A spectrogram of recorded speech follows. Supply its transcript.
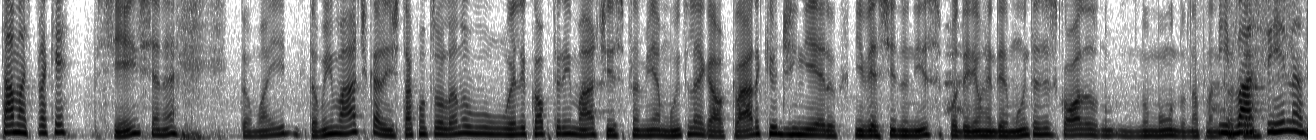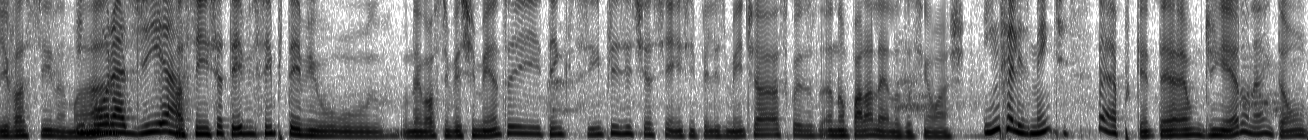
Tá, mas pra quê? Ciência, né? Tamo aí, tamo em Marte, cara. A gente tá controlando o helicóptero em Marte. Isso pra mim é muito legal. Claro que o dinheiro investido nisso poderiam render muitas escolas no, no mundo, na planeta E Terra. vacinas? E vacina, mas E moradia? A ciência teve, sempre teve o, o negócio de investimento e tem que sempre existir a ciência. Infelizmente, as coisas andam paralelas, assim, eu acho. Infelizmente? É, porque é um dinheiro, né? Então,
